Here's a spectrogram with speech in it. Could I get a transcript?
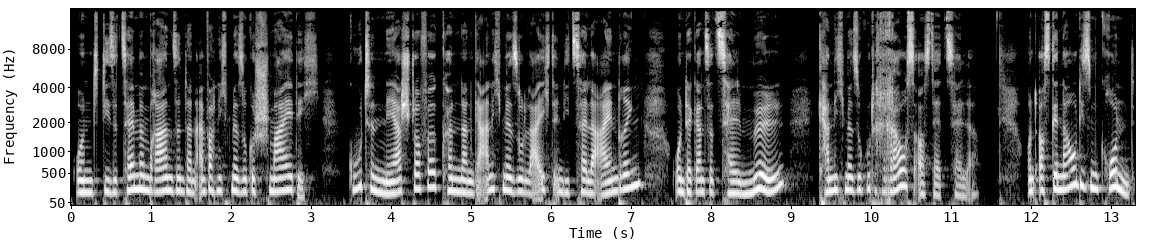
und diese Zellmembranen sind dann einfach nicht mehr so geschmeidig. Gute Nährstoffe können dann gar nicht mehr so leicht in die Zelle eindringen und der ganze Zellmüll kann nicht mehr so gut raus aus der Zelle. Und aus genau diesem Grund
